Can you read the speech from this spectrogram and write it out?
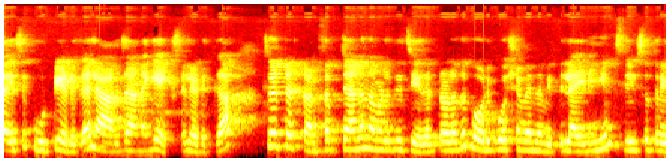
സൈസ് കൂട്ടിയെടുക്കുക ലാർജ് ആണെങ്കിൽ എക്സൽ എടുക്കുക. സെറ്റഡ് കൺസെപ്റ്റ് ആണ് നമ്മൾ ഇത് ചെയ്തിട്ടുള്ളത് ബോഡി പോഷൻ വരുന്ന വിത്ത് ലൈനിങ്ങും സ്ലീവ്സ് ത്രീ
